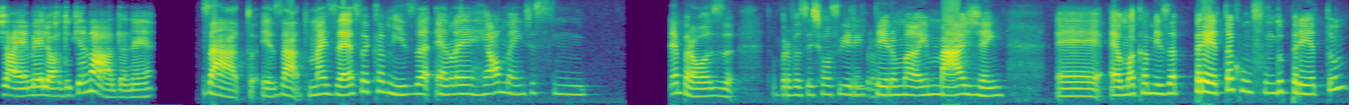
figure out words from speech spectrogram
já é melhor do que nada, né? Exato, exato. Mas essa camisa, ela é realmente, assim, tenebrosa. Então, para vocês conseguirem Tenebrosa. ter uma imagem, é, é uma camisa preta com fundo preto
